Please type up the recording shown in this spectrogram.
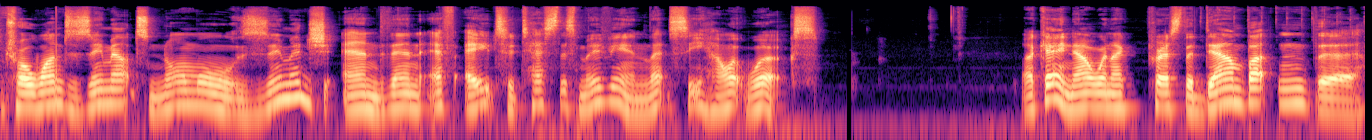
Control 1 to zoom out to normal zoomage, and then F8 to test this movie, and let's see how it works. Okay, now when I press the down button, the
